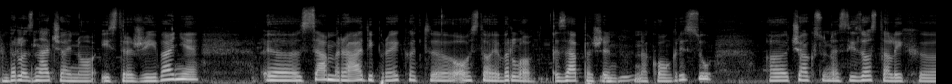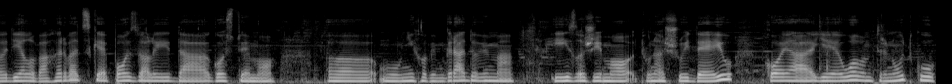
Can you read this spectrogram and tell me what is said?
vrlo značajno istraživanje. E, Sam rad i projekat ostao je vrlo zapažen na kongresu. E, Čak su nas iz ostalih e, dijelova Hrvatske pozvali da gostujemo e, u njihovim gradovima i izložimo tu našu ideju koja je u ovom trenutku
